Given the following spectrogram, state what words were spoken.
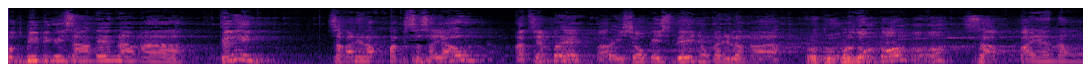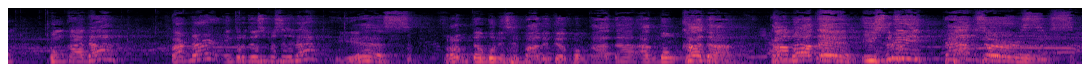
Magbibigay sa atin ng ah, galing sa kanilang pagsasayaw at siyempre para i-showcase din yung kanilang ah, Produkto. produkto Oo. sa bayan ng Bungkada. Partner, introduce mo sila. Yes. From the municipality of Bongkada, ang Bongkada Kamote Street Dancers!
